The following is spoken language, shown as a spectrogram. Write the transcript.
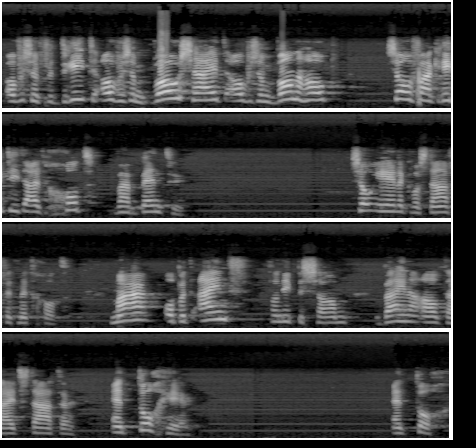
over zijn verdriet, over zijn boosheid, over zijn wanhoop. Zo vaak riep hij het uit, God, waar bent u? Zo eerlijk was David met God. Maar op het eind van die psalm, bijna altijd staat er, en toch Heer, en toch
